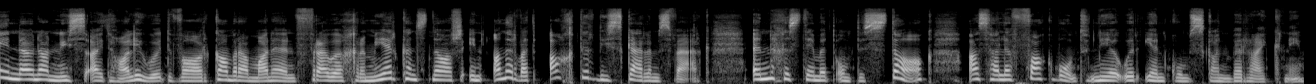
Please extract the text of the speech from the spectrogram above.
En nou na nuus uit Hollywood waar kameramanne en vroue grimeerkunstenaars en ander wat agter die skerms werk ingestem het om te staak as hulle vakbond nie 'n ooreenkoms kan bereik nie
